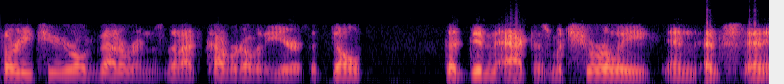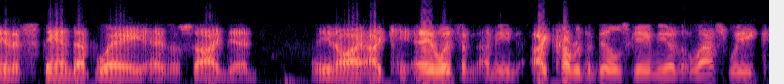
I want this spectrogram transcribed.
32 year old veterans that I've covered over the years that don't that didn't act as maturely and and, and in a stand up way as Ossai did. You know, I, I can't. Hey, listen. I mean, I covered the Bills game the other last week,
